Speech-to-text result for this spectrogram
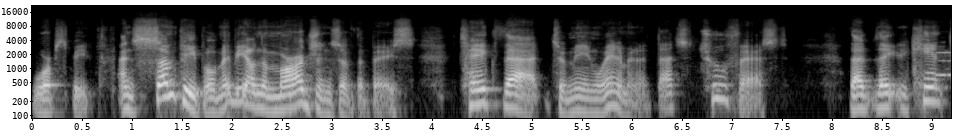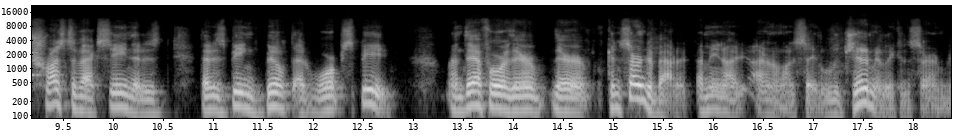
warp speed. And some people, maybe on the margins of the base, take that to mean, wait a minute, that's too fast. That they you can't trust a vaccine that is that is being built at warp speed and therefore they're they're concerned about it. I mean, I, I don't want to say legitimately concerned.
